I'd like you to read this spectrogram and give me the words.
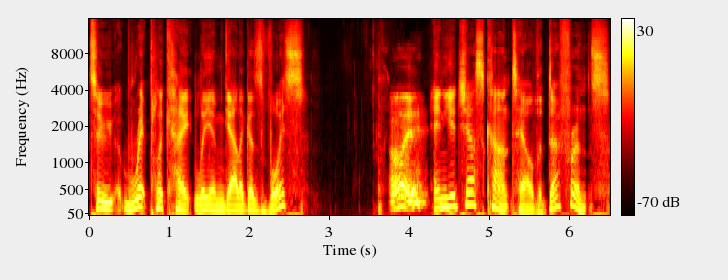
to replicate Liam Gallagher's voice, Oh yeah. and you just can't tell the difference.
